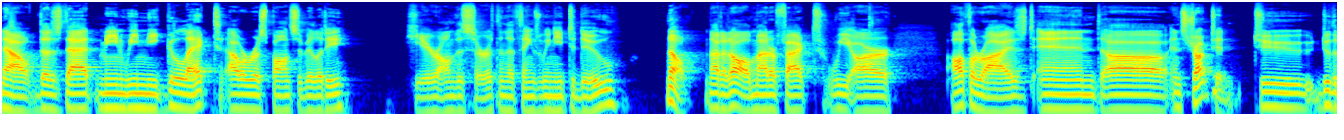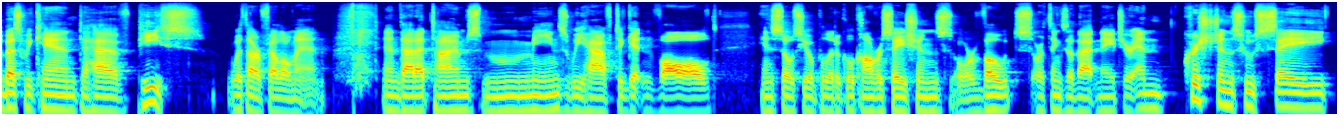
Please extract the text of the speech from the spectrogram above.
Now, does that mean we neglect our responsibility here on this earth and the things we need to do? No, not at all. Matter of fact, we are authorized and uh, instructed to do the best we can to have peace with our fellow man. And that at times means we have to get involved in socio political conversations or votes or things of that nature. And Christians who say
